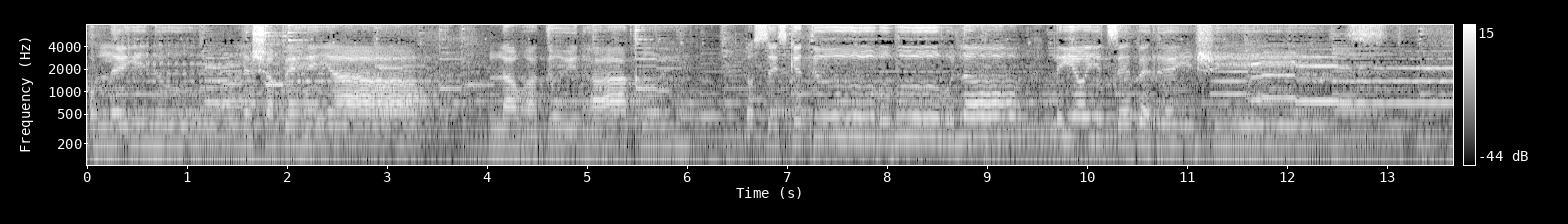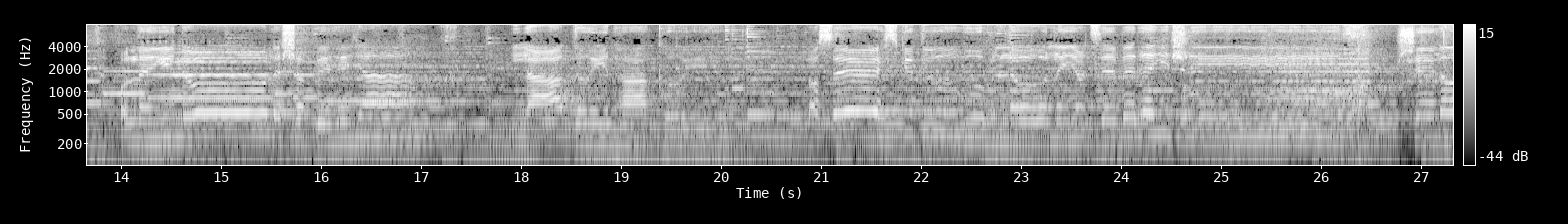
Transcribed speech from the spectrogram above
עולנו לשבח lau do in ha koi Lo seis ke tu lo le yo tsebere ish O le yo le shabeyakh La do hakoi Lo seis ke tu lo le yo bereishis Shelo She lo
